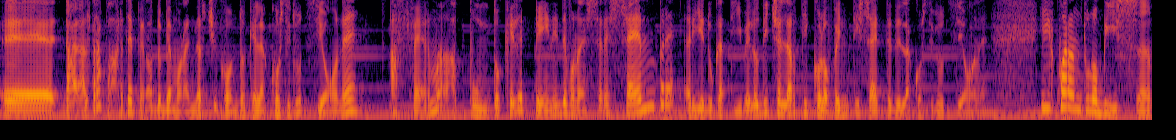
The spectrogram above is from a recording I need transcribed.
Eh, dall'altra parte però dobbiamo renderci conto che la Costituzione afferma appunto che le pene devono essere sempre rieducative, lo dice l'articolo 27 della Costituzione. Il 41 bis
